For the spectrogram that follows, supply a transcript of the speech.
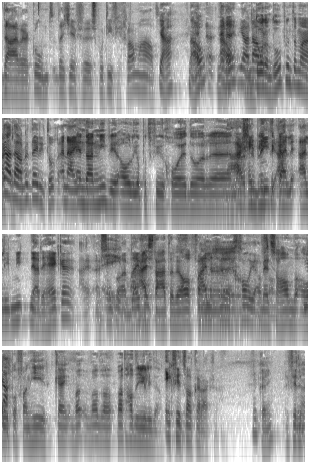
daar eh, komt, dat je even sportief je gram haalt. Ja, nou, En, eh, nou, en, eh, ja, nou- door een doelpunt te maken. Ja, nou, dat deed hij toch. En, hij, en daar niet weer olie op het vuur gooien door nou, naar het publiek te kijken. hij, hij liep niet naar de hekken. Hij, hij Nee, maar hij staat er wel van met zijn handen Ja. open van hier. Kijk, wat, wat, wat, wat hadden jullie dan? Ik vind het wel karakter. Oké. Ik vind het Nou,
